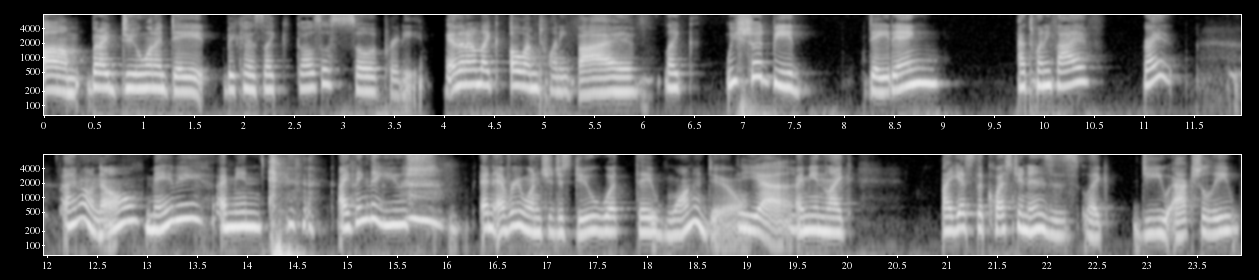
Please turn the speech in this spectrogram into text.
Um, but I do want to date because like girls are so pretty. And then I'm like, "Oh, I'm 25. Like we should be dating at 25, right?" I don't know. Maybe. I mean, I think that you sh- and everyone should just do what they want to do. Yeah. I mean, like, I guess the question is, is like, do you actually?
